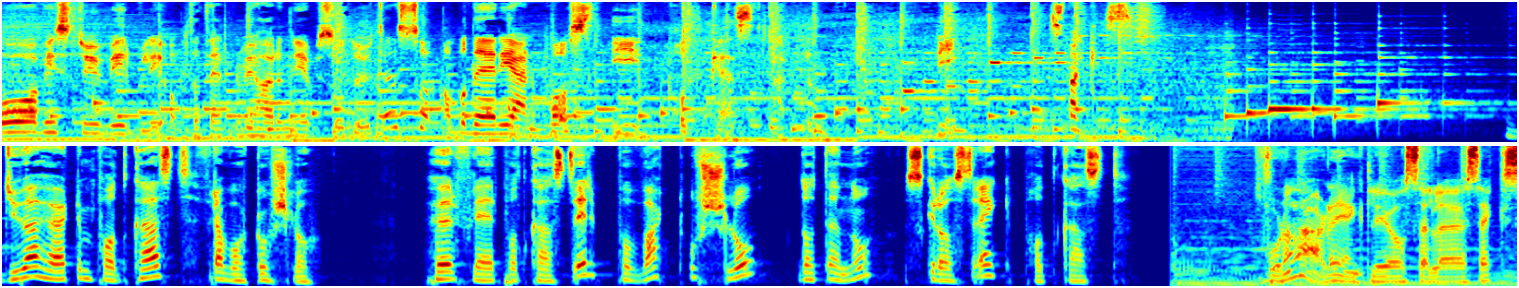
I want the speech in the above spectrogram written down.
Og hvis du vil bli oppdatert når vi har en ny episode ute, så abonner gjerne på oss i podkast-appen. Vi snakkes. Du har hørt en podkast fra Vårt Oslo. Hør flere podkaster på vartoslo.no podkast. Hvordan er det egentlig å selge sex?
